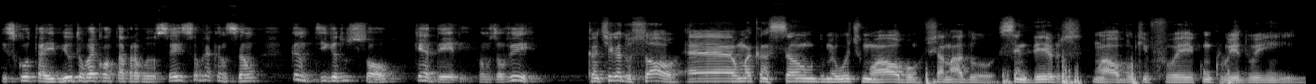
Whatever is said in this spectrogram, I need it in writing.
Escuta aí, Milton vai contar para vocês sobre a canção Cantiga do Sol, que é dele. Vamos ouvir? Cantiga do Sol é uma canção do meu último álbum chamado Sendeiros, um álbum que foi concluído em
